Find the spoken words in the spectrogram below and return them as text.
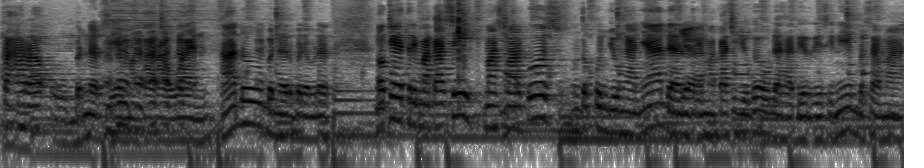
ke arah oh, bener sih emang ke arah wine aduh bener bener bener oke terima kasih Mas Markus untuk kunjungannya dan Iya. terima kasih juga udah hadir di sini bersama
